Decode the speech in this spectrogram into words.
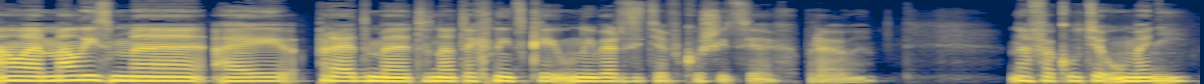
ale mali sme aj predmet na Technickej univerzite v Košiciach práve, na fakulte umení.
